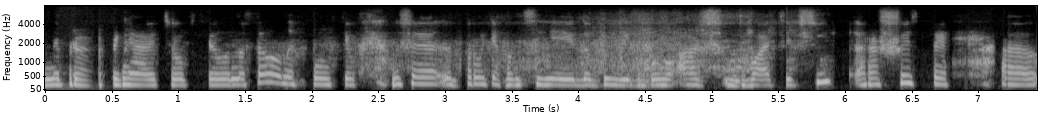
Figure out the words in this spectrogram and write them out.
Не припиняються обстріли населених пунктів. Лише протягом цієї доби їх було аж 26. Рашисти е,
